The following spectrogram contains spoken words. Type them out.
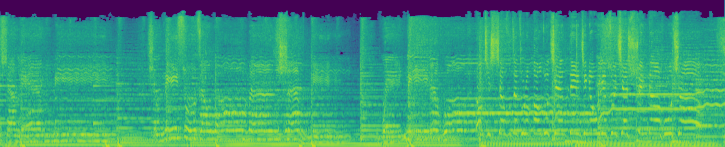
下怜悯。求你塑造我们生命，为你而活。让其降服在主的宝座前，定睛仰望耶稣，一起来宣告呼求。主，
